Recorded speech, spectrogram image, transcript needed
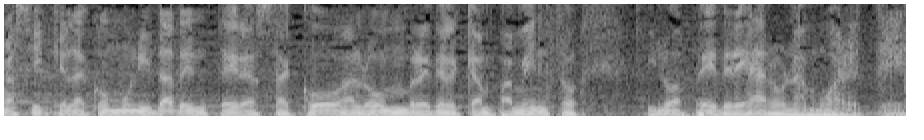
Así que la comunidad entera sacó al hombre del campamento y lo apedrearon a muerte,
